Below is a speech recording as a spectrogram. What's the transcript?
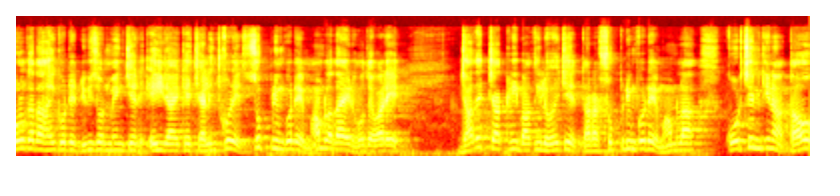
কলকাতা হাইকোর্টের ডিভিশন বেঞ্চের এই রায়কে চ্যালেঞ্জ করে সুপ্রিম কোর্টে মামলা দায়ের হতে পারে। যাদের চাকরি বাতিল হয়েছে, তারা সুপ্রিম কোর্টে মামলা করছেন কিনা, তাও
